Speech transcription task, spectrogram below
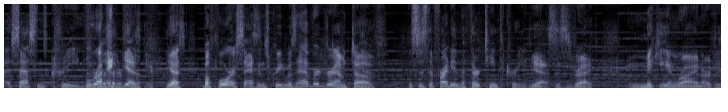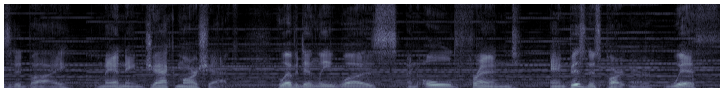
Assassin's Creed. For those that right, yes, familiar. yes, before Assassin's Creed was ever dreamt of. This is the Friday the 13th Creed. Yes, this is right. Mickey and Ryan are visited by a man named Jack Marshak, who evidently was an old friend and business partner with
